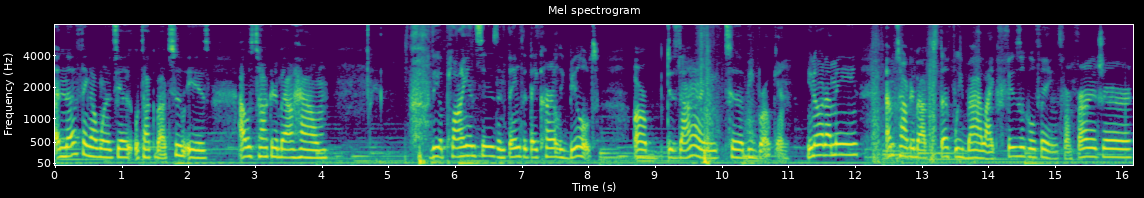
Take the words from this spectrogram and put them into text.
Another thing I want to tell, talk about too is I was talking about how the appliances and things that they currently built are designed to be broken. You know what I mean? I'm talking about the stuff we buy, like physical things from furniture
